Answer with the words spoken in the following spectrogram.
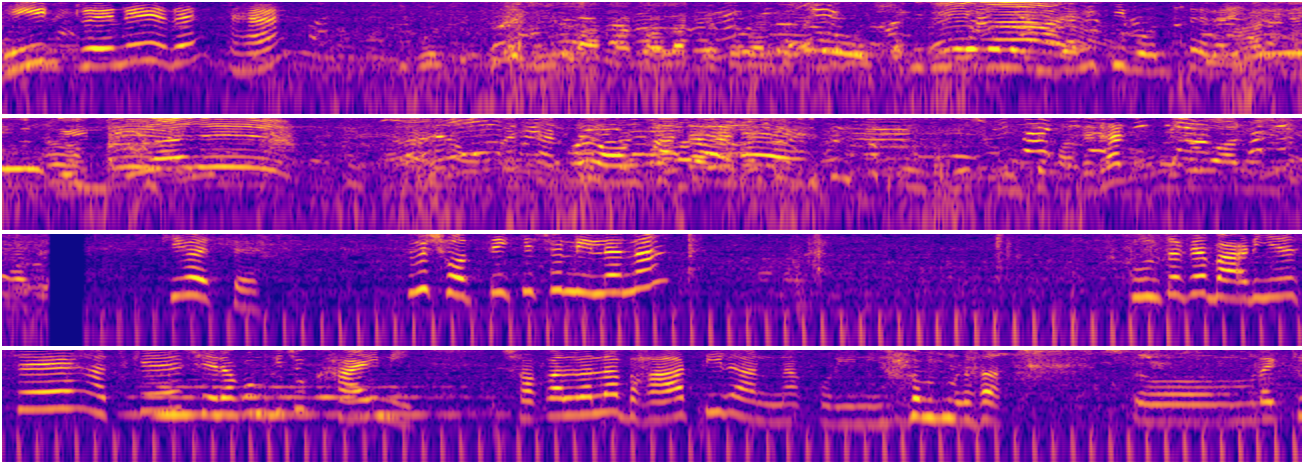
ভিড় ট্রেনে রে হ্যাঁ? জানি কি বলছে এরাই জানে। কি হয়েছে? তুমি সত্যি কিছু নিলে না? স্কুল থেকে বাড়ি এসে আজকে সেরকম কিছু খাইনি। সকালবেলা ভাতই রান্না করিনি আমরা। তো আমরা একটু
